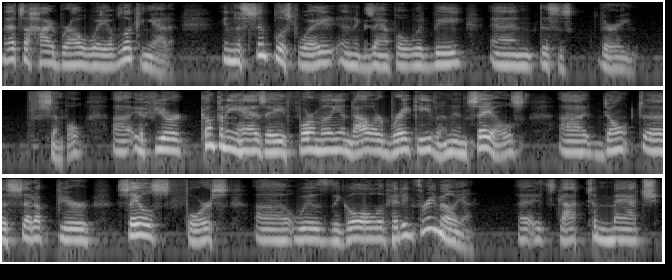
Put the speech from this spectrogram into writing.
That's a highbrow way of looking at it. In the simplest way, an example would be, and this is very simple. Uh, if your company has a $4 million break even in sales, uh, don't uh, set up your sales force uh, with the goal of hitting 3 million. Uh, it's got to match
